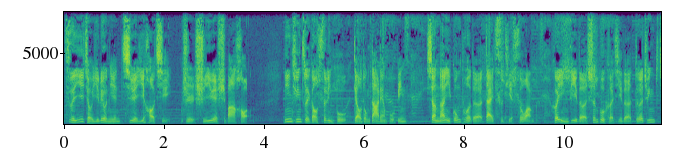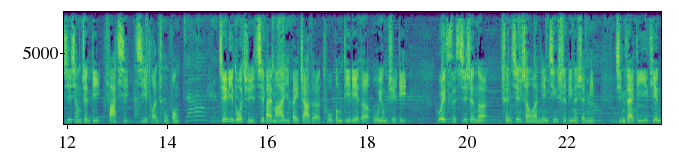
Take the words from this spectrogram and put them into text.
自一九一六年七月一号起至十一月十八号，英军最高司令部调动大量步兵，向难以攻破的带刺铁丝网和隐蔽的深不可及的德军机枪阵地发起集团冲锋，竭力夺取几百码已被炸得土崩地裂的无用之地，为此牺牲了成千上万年轻士兵的生命。仅在第一天，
